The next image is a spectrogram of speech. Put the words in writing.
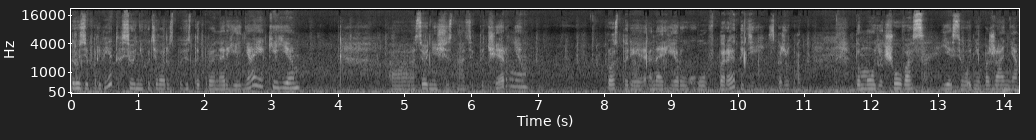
Друзі, привіт! Сьогодні хотіла розповісти про енергії дня, які є. Сьогодні 16 червня. В просторі енергія руху вперед і дій, скажу так. Тому, якщо у вас є сьогодні бажання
